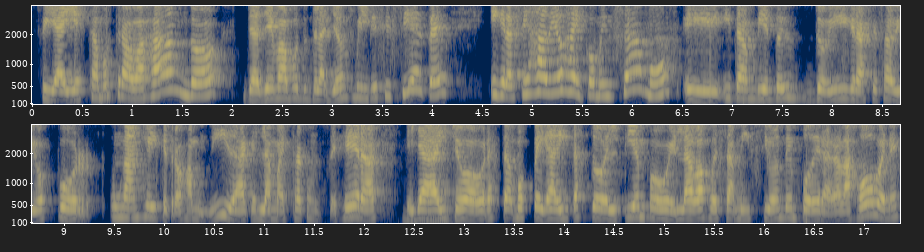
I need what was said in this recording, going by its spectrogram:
Sí, ahí estamos trabajando, ya llevamos desde el año 2017 y gracias a Dios ahí comenzamos eh, y también doy, gracias a Dios por un ángel que trabaja mi vida, que es la maestra consejera. Ella y yo ahora estamos pegaditas todo el tiempo, ¿verdad? Bajo esa misión de empoderar a las jóvenes,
